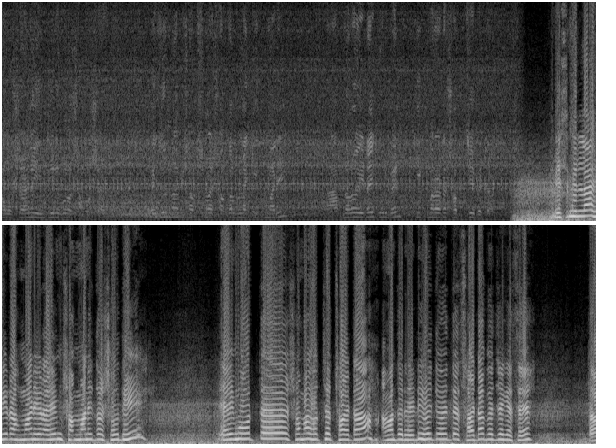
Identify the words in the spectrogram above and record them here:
সমস্যা হয় না ইঞ্জিনের কোনো সমস্যা হয় না। এই জন্য আমি সবসময় সকালবেলা কিক মারি। আপনারাও এটাই করবেন কিক মারাটা সবচেয়ে বেটার বিসমিল্লাহ রহমান রাহিম, সম্মানিত সৌদি। এই মুহূর্তে সময় হচ্ছে ছয়টা, আমাদের রেডি হইতে হইতে ছয়টা বেজে গেছে। তা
